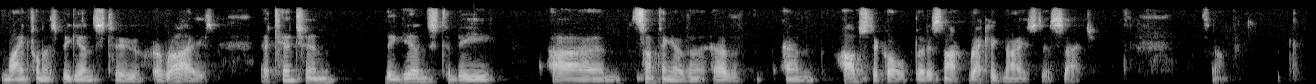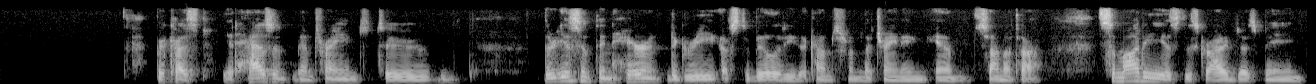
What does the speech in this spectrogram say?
mindfulness begins to arise, attention begins to be um, something of, a, of an obstacle, but it's not recognized as such. So, because it hasn't been trained to, there isn't the inherent degree of stability that comes from the training in samatha. Samadhi is described as being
